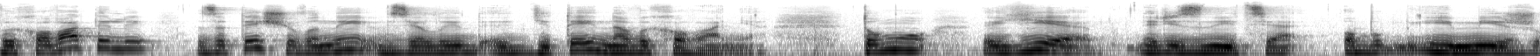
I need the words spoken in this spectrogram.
вихователі за те, що вони взяли дітей на виховання. Тому є різниця і між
